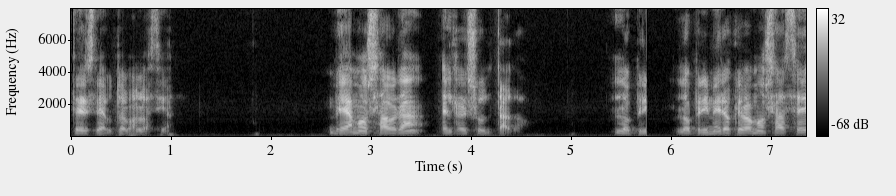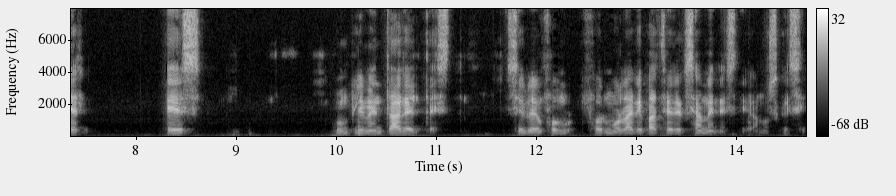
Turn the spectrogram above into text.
test de autoevaluación. Veamos ahora el resultado. Lo, primero que vamos a hacer es cumplimentar el test. ¿Sirve un formulario para hacer exámenes? Digamos que sí.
